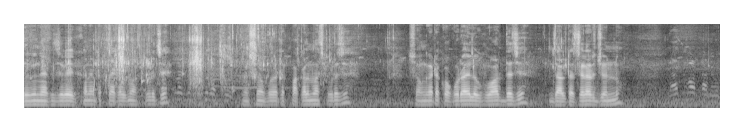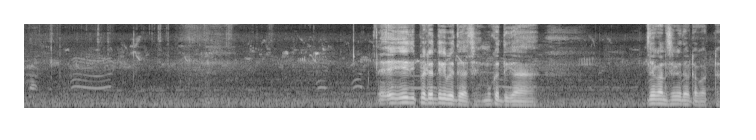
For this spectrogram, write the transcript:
দেখুন, এক জায়গায় এখানে একটা প্যাকাল মাছ পড়েছে। সঙ্গে পরে একটা পাকাল মাছ পড়েছে। সঙ্গে একটা ককোডাইল উপহার দিয়েছে, জালটা চেলার জন্য। এই পেটের দিকে বেঁধে আছে, মুখের দিকে হ্যাঁ। সেকে ওটা ঘরটা।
